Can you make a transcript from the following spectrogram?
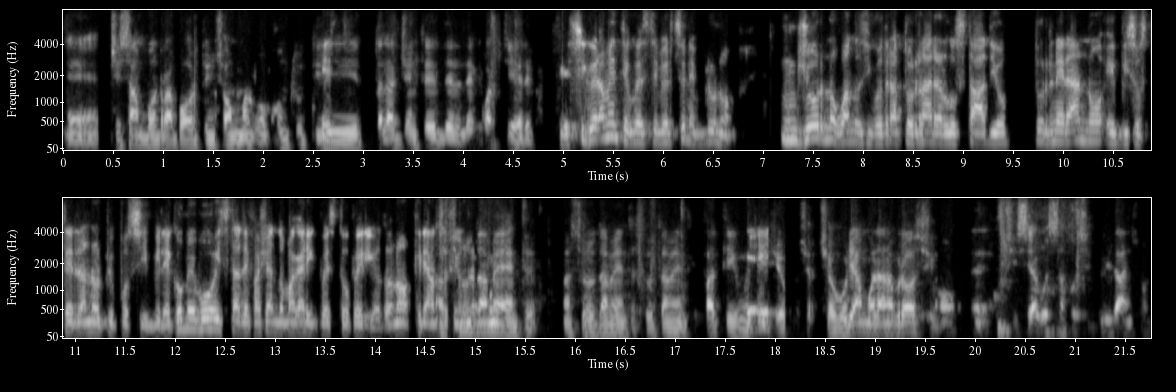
eh, ci sta un buon rapporto insomma con, con tutti, tutta la gente del, del quartiere. E sicuramente queste persone, Bruno, un giorno quando si potrà tornare allo stadio torneranno e vi sosterranno il più possibile, come voi state facendo magari in questo periodo, no? Creandosi assolutamente, assolutamente, assolutamente. Infatti, come e... dicevo, ci, ci auguriamo l'anno prossimo eh, ci sia questa possibilità, insomma.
